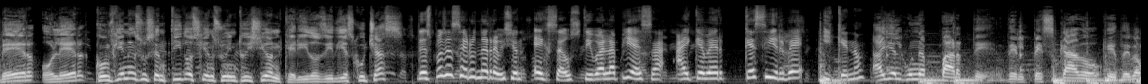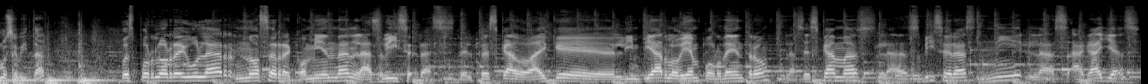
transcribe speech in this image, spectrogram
Ver, oler, confíen en sus sentidos y en su intuición, queridos Didi Escuchas. Después de hacer una revisión exhaustiva a la pieza, hay que ver qué sirve y qué no. ¿Hay alguna parte del pescado que debamos evitar? Pues por lo regular no se recomiendan las vísceras del pescado. Hay que limpiarlo bien por dentro, las escamas, las vísceras, ni las agallas,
